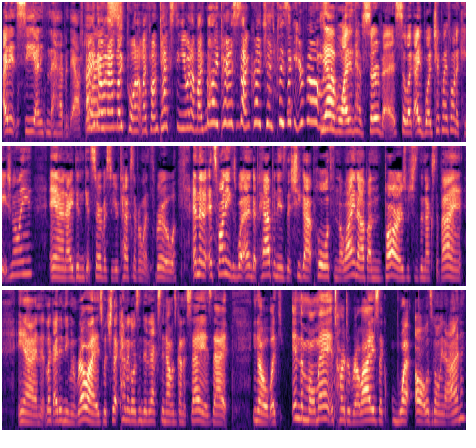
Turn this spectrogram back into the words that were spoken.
I didn't see anything that happened afterwards. I know, and I'm like pulling up my phone, texting you, and I'm like, Molly Paris is on crutches. Please look at your phone. Yeah, well, I didn't have service, so like I would check my phone occasionally and I didn't get service, so your text never went through. And then it's funny because what ended up happening is that she got pulled from the lineup on bars, which is the next event, and like I didn't even realize, which that kind of goes into the next thing I was gonna say is that you know, like in the moment, it's hard to realize like what all was going on.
